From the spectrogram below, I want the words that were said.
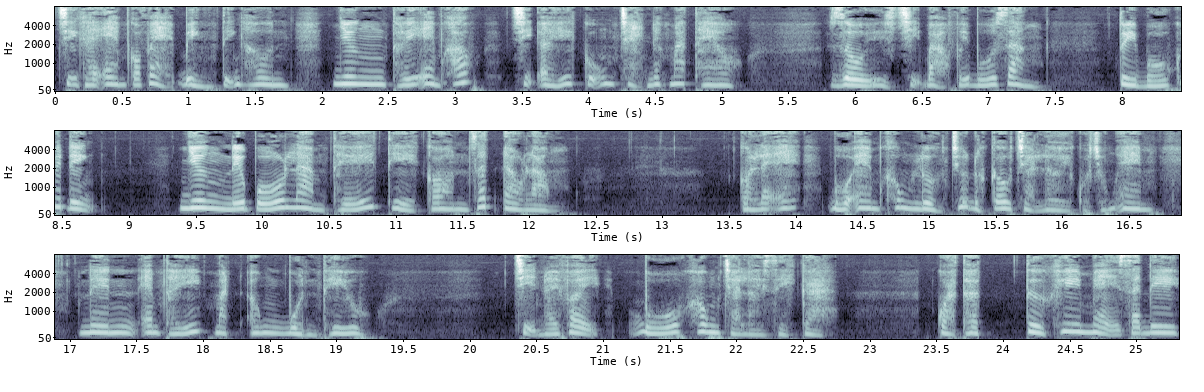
Chị gái em có vẻ bình tĩnh hơn, nhưng thấy em khóc, chị ấy cũng chảy nước mắt theo. Rồi chị bảo với bố rằng, tùy bố quyết định, nhưng nếu bố làm thế thì con rất đau lòng. Có lẽ bố em không lường trước được câu trả lời của chúng em, nên em thấy mặt ông buồn thiêu. Chị nói vậy, bố không trả lời gì cả. Quả thật, từ khi mẹ ra đi,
